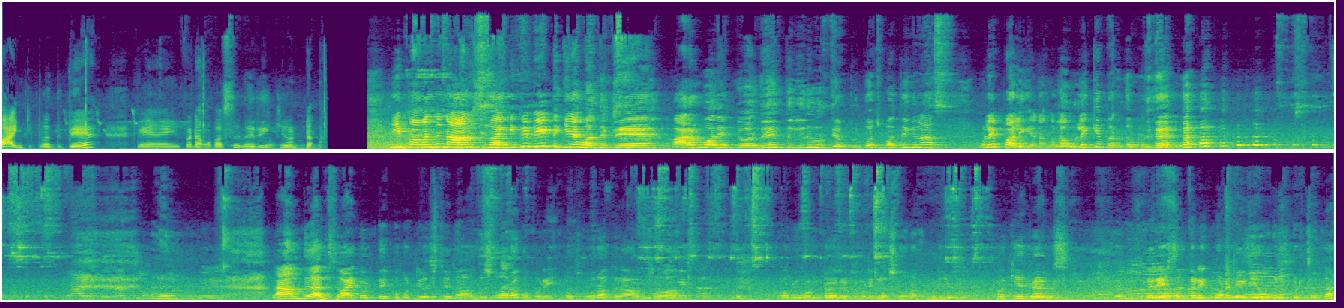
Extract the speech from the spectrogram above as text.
வாங்கிட்டு வந்துட்டேன். இப்போ நாங்கள் பஸ்ஸு நெருக்கி வந்துட்டோம். இப்போ வந்து நான் அரிசி வாங்கிட்டு வீட்டுக்கே வந்துட்டேன் வரும்போது இப்படி ஒரு வீர்த்து விறுவிறுத்து எப்படி போச்சு பார்த்தீங்களா உழைப்பாளிங்க நாங்கள்லாம் உழைக்க பிறந்தவங்க. நான் வந்து அரிசி வாங்கிட்டு விட்டு இப்போ கொட்டி வச்சுட்டு நான் வந்து சோறாக்க போகிறேன் இப்போ சோறாக்க ஆரம்பிச்சாதான் ஒரு ஒன்றரை ரெண்டு மணிக்கெலாம் சோறாக்க முடியும். ஓகே ஃப்ரெண்ட்ஸ் இந்த ரேஷன் கடைக்கு போன வீடியோ உங்களுக்கு பிடிச்சிருந்தா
